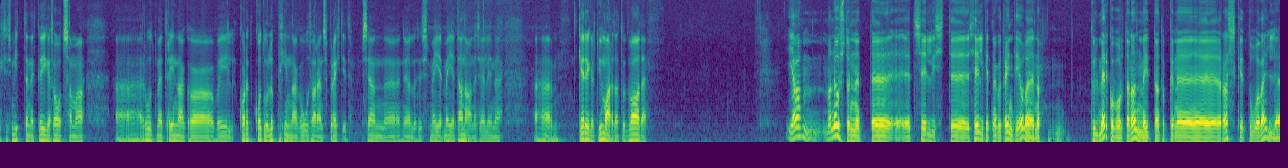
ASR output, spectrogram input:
ehk siis mitte need kõige soodsama äh, ruutmeetri hinnaga või kord, kodu lõpphinnaga uusarendusprojektid. see on äh, nii-öelda siis meie, meie tänane selline äh, kergelt ümardatud vaade jah, ma nõustun, et, et sellist selget nagu trendi ei ole, noh, küll Merko poolt on andmeid natukene raske tuua välja,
